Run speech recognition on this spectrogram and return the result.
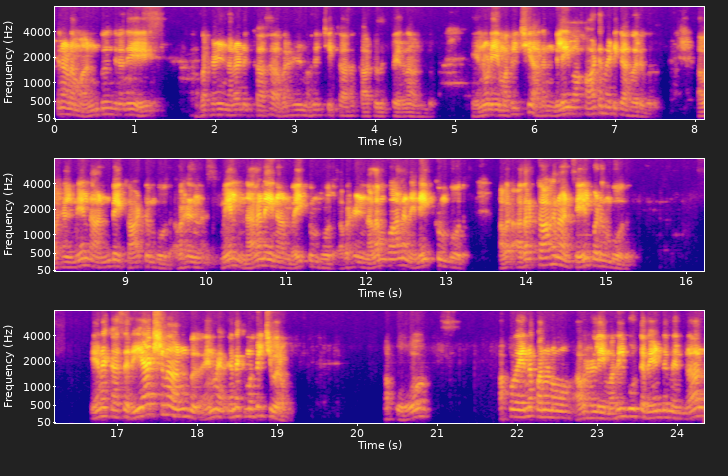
ஏன்னா நம்ம அன்புங்கிறதே அவர்கள் நலனுக்காக அவர்கள் மகிழ்ச்சிக்காக காட்டுவதற்கு பேர் தான் அன்பு. என்னுடைய மகிழ்ச்சி அதன் விளைவாக ஆட்டோமேட்டிக்காக வருவது அவர்கள் மேல் நான் அன்பை காட்டும் போது அவர்கள் மேல் நலனை நான் வைக்கும் போது அவர்கள் நலம் வாழ நினைக்கும் போது அவர் அதற்காக நான் செயல்படும் போது எனக்கு அஸ் ரியாக்ஷனா அன்பு என்ன எனக்கு மகிழ்ச்சி வரும். அப்போ அப்போ என்ன பண்ணணும்? அவர்களை மகிழ்வூட்ட வேண்டும் என்றால்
